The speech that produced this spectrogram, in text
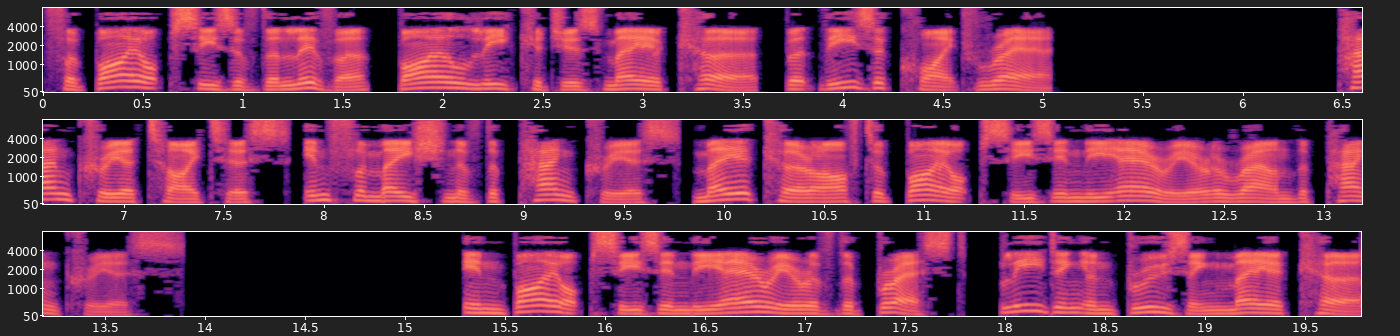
For biopsies of the liver, bile leakages may occur, but these are quite rare. Pancreatitis inflammation of the pancreas may occur after biopsies in the area around the pancreas. In biopsies in the area of the breast, bleeding and bruising may occur,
